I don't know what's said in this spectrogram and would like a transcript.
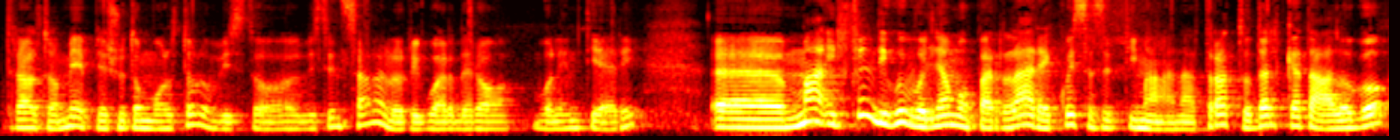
Tra l'altro a me è piaciuto molto, l'ho visto, l'ho visto in sala, lo riguarderò volentieri. Uh, ma il film di cui vogliamo parlare questa settimana, tratto dal catalogo,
